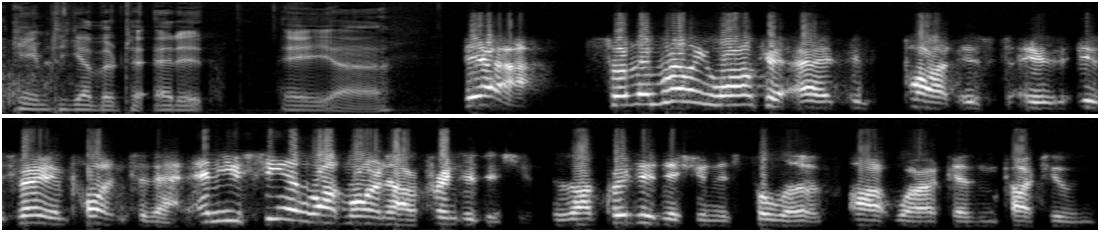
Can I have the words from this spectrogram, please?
came together to edit a. Uh... Yeah. So the Willy Wonka uh, part is, is is very important to that, and you see a lot more in our print edition because our print edition is full of artwork and cartoons.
